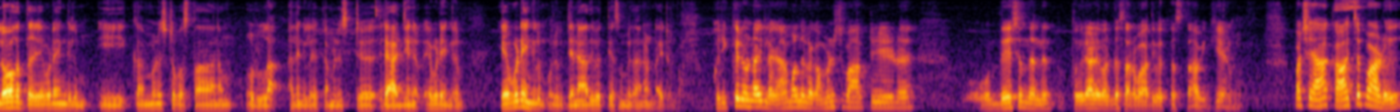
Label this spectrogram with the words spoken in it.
ലോകത്ത് എവിടെയെങ്കിലും ഈ കമ്മ്യൂണിസ്റ്റ് പ്രസ്ഥാനം ഉള്ള അല്ലെങ്കിൽ കമ്മ്യൂണിസ്റ്റ് രാജ്യങ്ങൾ എവിടെയെങ്കിലും എവിടെയെങ്കിലും ഒരു ജനാധിപത്യ സംവിധാനം ഉണ്ടായിട്ടുണ്ടോ? ഒരിക്കലും ഉണ്ടായിട്ടില്ല. ഞാൻ പറഞ്ഞല്ലോ കമ്മ്യൂണിസ്റ്റ് പാർട്ടിയുടെ ഉദ്ദേശം തന്നെ തൊഴിലാളി വർഗ സർവാധിപത്യം സ്ഥാപിക്കുകയാണ്. പക്ഷേ ആ കാഴ്ചപ്പാട്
